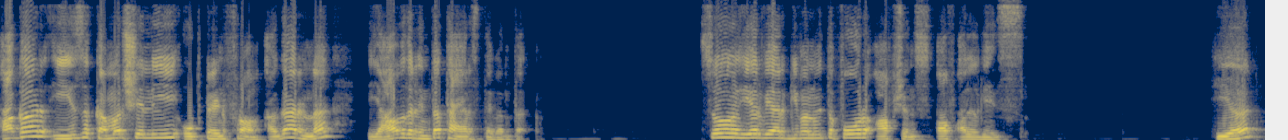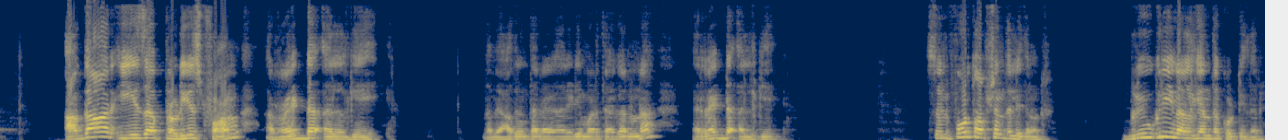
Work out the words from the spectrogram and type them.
agar is commercially obtain from ಅಗಾರ್ನ ಯಾವುದರಿಂದ ತಯಾರಿಸ್ತೇವೆ ಅಂತ. So here we are given with four options of algaes here agar is produced from red algae ನಾವು ಯಾವ್ದ್ರಿಂದ ರೆಡಿ ಮಾಡ್ತೇವೆ ಅಗಾರ್ನ ರೆಡ್ ಅಲ್ಗೆ ಸೊ ಇಲ್ಲಿ ಫೋರ್ತ್ ಆಪ್ಷನ್ ಇದೆ ನೋಡ್ರಿ. ಬ್ಲೂ ಗ್ರೀನ್ ಅಲ್ಗೆ ಅಂತ ಕೊಟ್ಟಿದ್ದಾರೆ.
